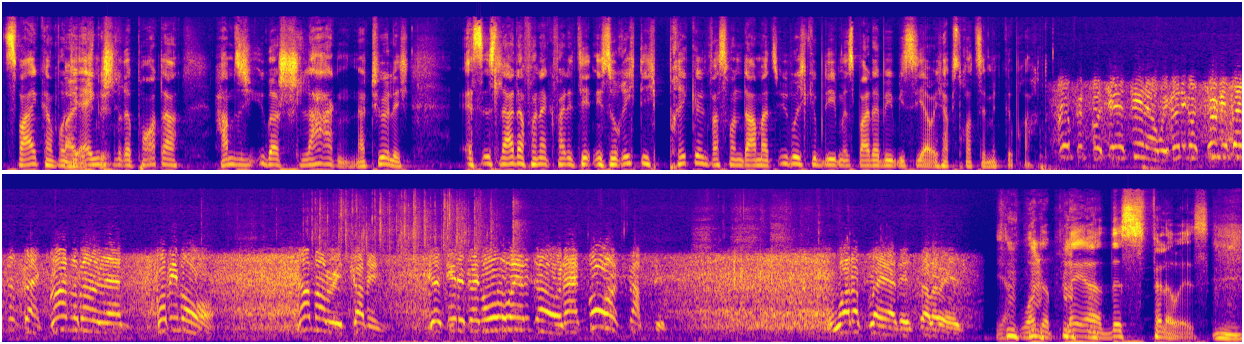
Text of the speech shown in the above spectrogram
Zweikampf. Und die Beigespielt. englischen Reporter haben sich überschlagen, natürlich. Es ist leider von der Qualität nicht so richtig prickelnd, was von damals übrig geblieben ist bei der BBC, aber ich habe es trotzdem mitgebracht. Back. Ron Lamone and Bobby Moore. Now is coming. Giacchino going all the way to the zone and Moore stops it. What a player this fellow is. Ja, what a player this fellow is. Mhm.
